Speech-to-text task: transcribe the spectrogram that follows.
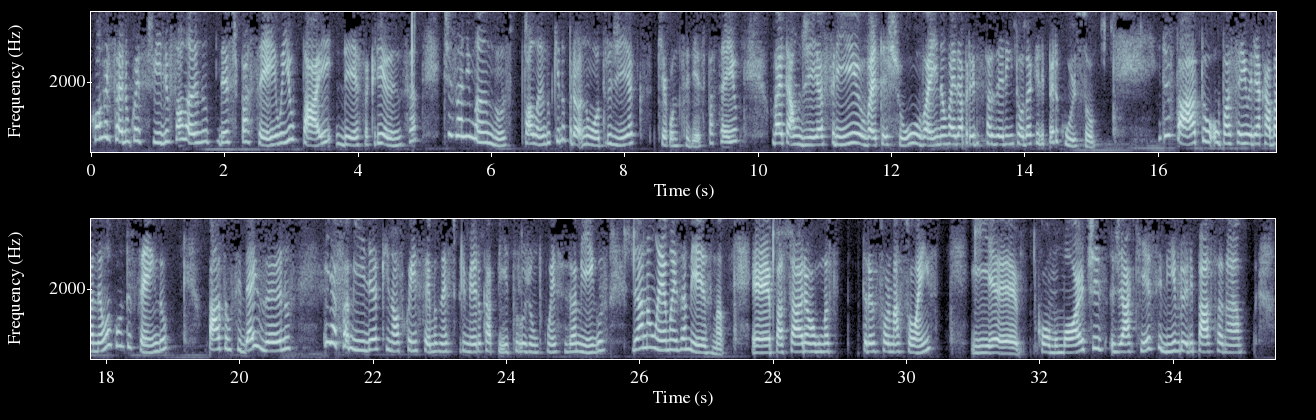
conversando com esse filho, falando desse passeio e o pai dessa criança desanimando-os, falando que no, no outro dia que aconteceria esse passeio vai estar um dia frio, vai ter chuva e não vai dar para eles fazerem todo aquele percurso. E de fato, o passeio ele acaba não acontecendo. Passam-se 10 anos e a família que nós conhecemos nesse primeiro capítulo, junto com esses amigos, já não é mais a mesma. É, passaram algumas transformações e é, como mortes, já que esse livro ele passa na,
